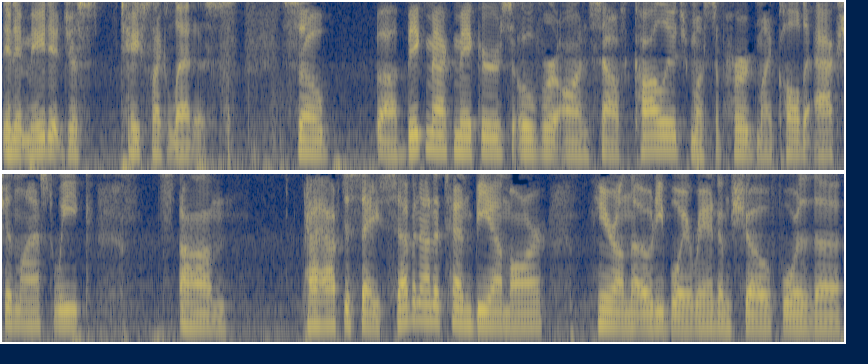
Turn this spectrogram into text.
and it made it just taste like lettuce. So uh, Big Mac makers over on South College must have heard my call to action last week. Um, I have to say, 7 out of 10 BMR here on the Odie Boy Random Show for the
